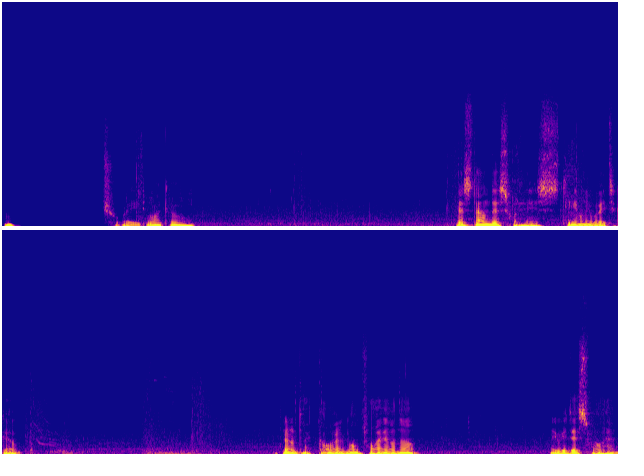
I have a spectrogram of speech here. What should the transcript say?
Which way do I go? I guess down this way is the only way to go. I don't know if that got him on fire or not. Maybe this will help.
